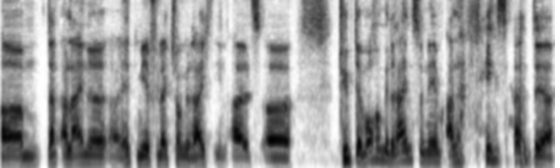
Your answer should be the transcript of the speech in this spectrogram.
Ähm, das alleine äh, hätte mir vielleicht schon gereicht, ihn als äh, Typ der Woche mit reinzunehmen. Allerdings hat der,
